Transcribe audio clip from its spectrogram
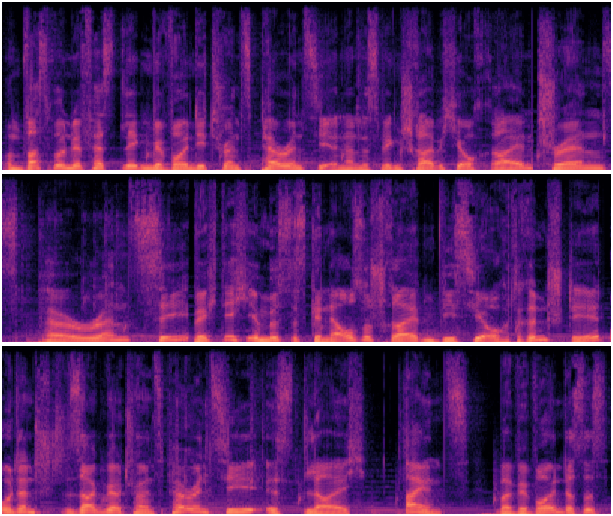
Und was wollen wir festlegen? Wir wollen die Transparency ändern. Deswegen schreibe ich hier auch rein Transparency. Wichtig, ihr müsst es genauso schreiben, wie es hier auch drin steht. Und dann sagen wir Transparency ist gleich 1 weil wir wollen, dass es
